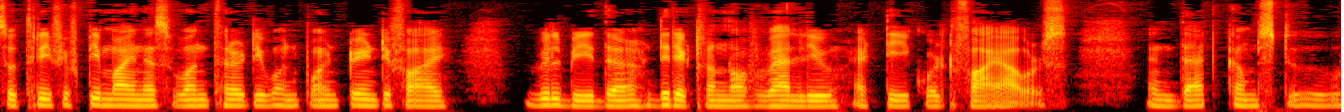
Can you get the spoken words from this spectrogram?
so 350 minus 131.25 will be the direct runoff value at t equal to 5 hours. And that comes to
